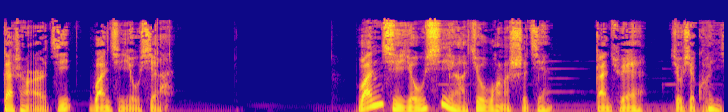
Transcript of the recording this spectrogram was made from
戴上耳机玩起游戏来。玩起游戏啊，就忘了时间，感觉有些困意，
